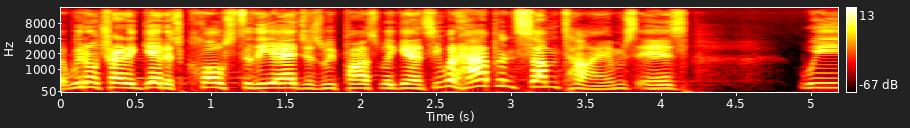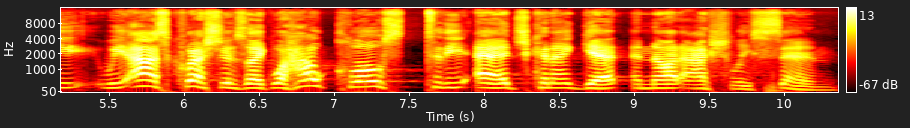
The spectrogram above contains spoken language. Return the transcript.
That we don't try to get as close to the edge as we possibly can. See, what happens sometimes is we, we ask questions like, well, how close to the edge can I get and not actually sin?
